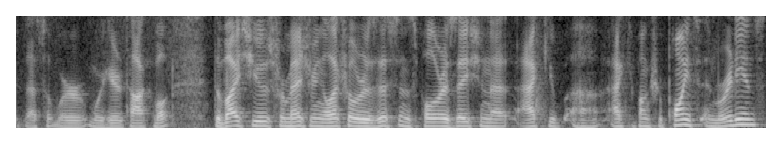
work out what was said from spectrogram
that's what we're, we're here to talk about. Device used for measuring electrical resistance polarization at acu, uh, acupuncture points and meridians.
